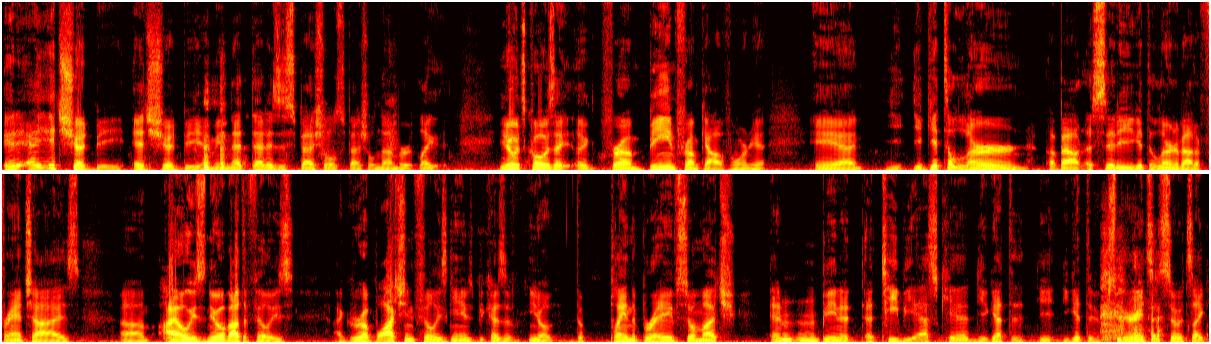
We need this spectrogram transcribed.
It it should be. It should be. I mean that that is a special special number. Like, you know, what's cool is I, like from being from California, and you, you get to learn about a city. You get to learn about a franchise. Um, I always knew about the Phillies. I grew up watching Phillies games because of you know the playing the Braves so much and being a, a TBS kid. You got the you, you get to experience it. So it's like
